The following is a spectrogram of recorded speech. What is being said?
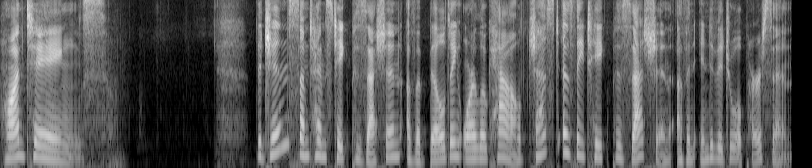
hauntings. The jinns sometimes take possession of a building or locale just as they take possession of an individual person.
